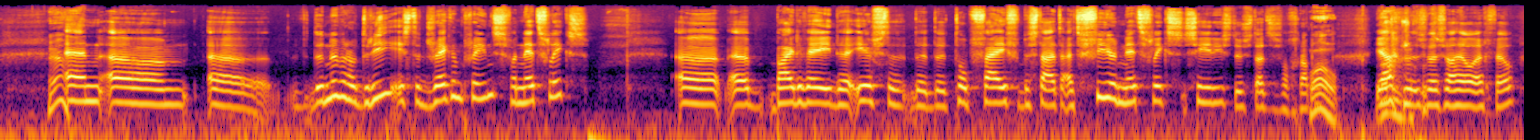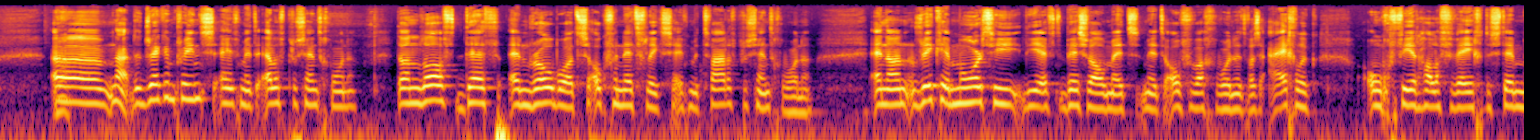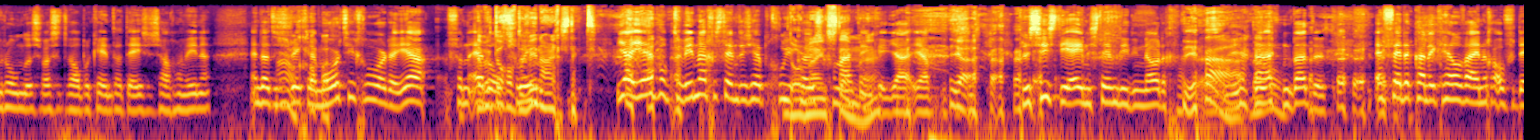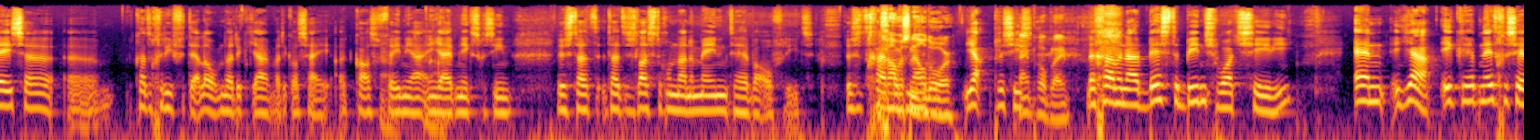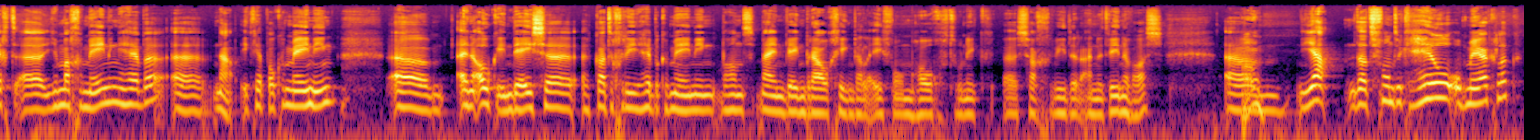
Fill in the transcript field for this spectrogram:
Ja. En ehm, eh, de nummer drie is de Dragon Prince van Netflix. Eh, by the way, de eerste, de, de top 5 bestaat uit vier Netflix-series. Dus dat is wel grappig. Wow. ja, dat is goed. best wel heel erg veel. Ehm, nou, de Dragon Prince heeft met 11% gewonnen. Dan Love, Death and Robots, ook van Netflix, heeft met 12% gewonnen. En dan Rick en Morty, die heeft best wel met, met overwacht gewonnen. Het was eigenlijk ongeveer halverwege de stemrondes was het wel bekend dat deze zou gaan winnen. En dat is Oh, Rick en. Morty geworden. Ja, van Heb ik toch op de winnaar gestemd? Ja, je hebt op de winnaar gestemd, dus je hebt een goede Door keuze gemaakt, stem, denk hè? ik. Ja, ja, precies. Ja. precies die ene stem die hij nodig had. Ja, dat dus. En verder kan ik heel weinig over deze eh, categorie vertellen, omdat ik, ja, wat ik al zei, eh, Castlevania en jij hebt niks gezien. Dus dat, dat is lastig om dan een mening te hebben over iets. Dus het gaat Dan gaan we snel doen. door. Ja, precies. Geen probleem. Dan gaan we naar beste binge-watch-serie. En ja, ik heb net gezegd, eh, je mag een mening hebben. Eh, nou, ik heb ook een mening. Ehm, en ook in deze categorie heb ik een mening. Want mijn wenkbrauw ging wel even omhoog toen ik zag wie er aan het winnen was. Ehm, Ja, dat vond ik heel opmerkelijk.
